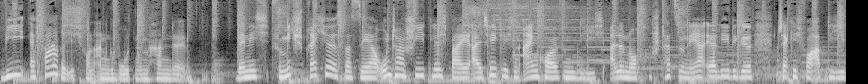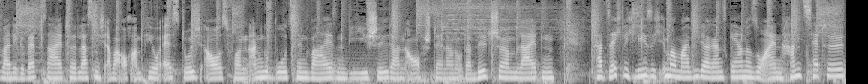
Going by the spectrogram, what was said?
Wie erfahre ich von Angeboten im Handel? Wenn ich für mich spreche, ist das sehr unterschiedlich. Bei alltäglichen Einkäufen, die ich alle noch stationär erledige, checke ich vorab die jeweilige Webseite, lasse mich aber auch am POS durchaus von Angebotshinweisen wie Schildern, Aufstellern oder Bildschirmen leiten. Tatsächlich lese ich immer mal wieder ganz gerne so einen Handzettel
